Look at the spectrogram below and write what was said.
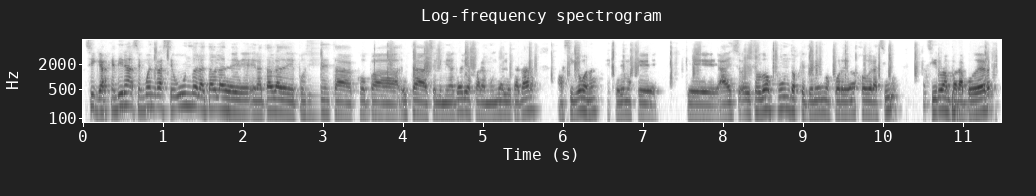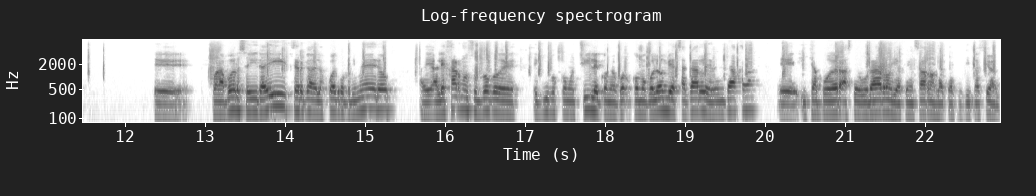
Sí, que Argentina se encuentra segundo en la tabla de, en la tabla de posiciones de esta Copa, de estas eliminatorias para el Mundial de Qatar. Así que bueno, esperemos que, a esos, dos puntos que tenemos por debajo de Brasil sirvan para poder, eh, para poder seguir ahí, cerca de los cuatro primeros, eh, alejarnos un poco de equipos como Chile, como, como Colombia, sacarles ventaja eh, y ya poder asegurarnos y afianzarnos la clasificación.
